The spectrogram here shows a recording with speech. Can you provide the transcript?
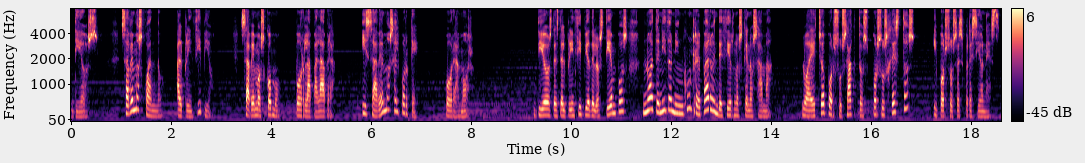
Dios. Sabemos cuándo, al principio. Sabemos cómo, por la palabra. Y sabemos el por qué, por amor. Dios desde el principio de los tiempos no ha tenido ningún reparo en decirnos que nos ama. Lo ha hecho por sus actos, por sus gestos y por sus expresiones.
